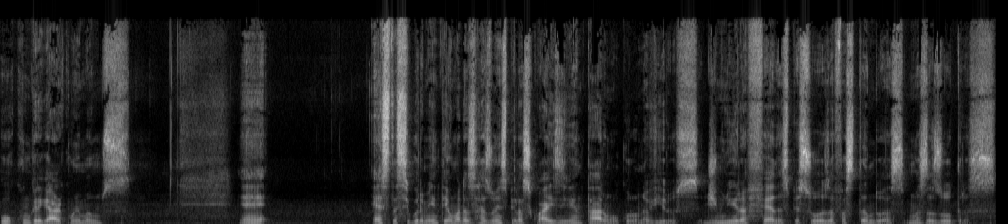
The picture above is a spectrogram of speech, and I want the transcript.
o congregar com irmãos. É, esta seguramente é uma das razões pelas quais inventaram o coronavírus, diminuir a fé das pessoas, afastando-as umas das outras.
